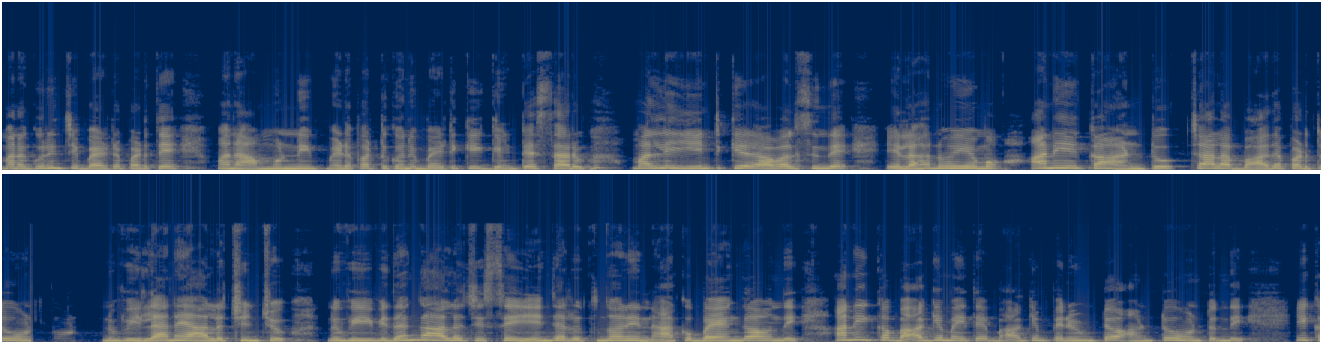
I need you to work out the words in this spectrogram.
మన గురించి బయటపడితే మన అమ్ముడిని మెడపట్టుకొని బయటికి గెంటేస్తారు. మళ్ళీ ఇంటికి రావాల్సిందే ఎలానో ఏమో అని ఇక అంటూ చాలా బాధపడుతూ నువ్వు ఇలానే ఆలోచించు. నువ్వు ఈ విధంగా ఆలోచిస్తే ఏం జరుగుతుందో అని నాకు భయంగా ఉంది. అని ఇక భాగ్యం అయితే భాగ్యం పెనుంటో అంటూ ఉంటుంది. ఇక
